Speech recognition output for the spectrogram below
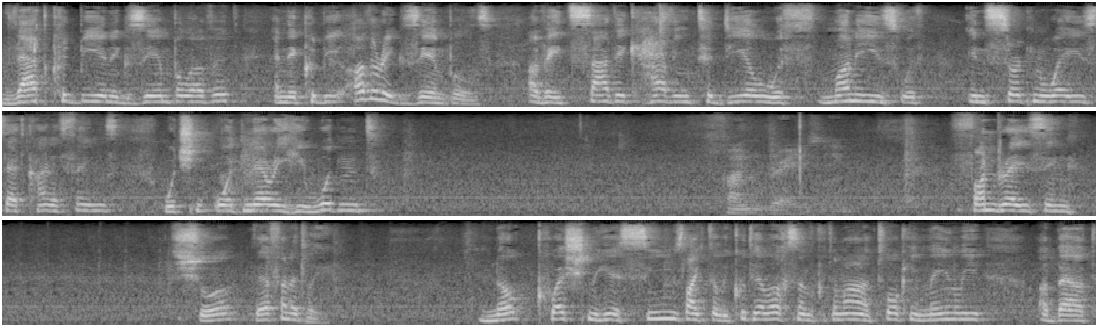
That could be an example of it, and there could be other examples of a tzaddik having to deal with monies, with in certain ways, that kind of things, which ordinary he wouldn't. Fundraising. Fundraising. Sure, definitely. No question here. Seems like the Likutei Halachos and the Likutei are talking mainly about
